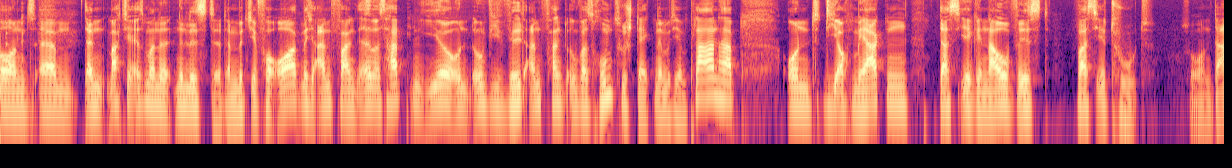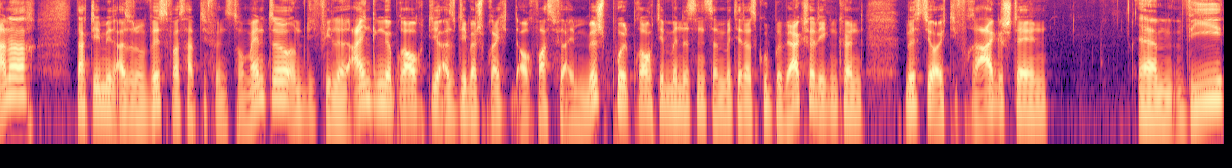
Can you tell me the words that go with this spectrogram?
Und ähm, dann macht ihr erstmal eine, eine, Liste, damit ihr vor Ort nicht anfangt, äh, was habt denn ihr und irgendwie wild anfangt, irgendwas rumzustecken, damit ihr einen Plan habt und die auch merken, dass ihr genau wisst, was ihr tut. So, und danach, nachdem ihr also nun wisst, was habt ihr für Instrumente und wie viele Eingänge braucht ihr, also dementsprechend auch, was für ein Mischpult braucht ihr mindestens, damit ihr das gut bewerkstelligen könnt, müsst ihr euch die Frage stellen, ähm, wie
